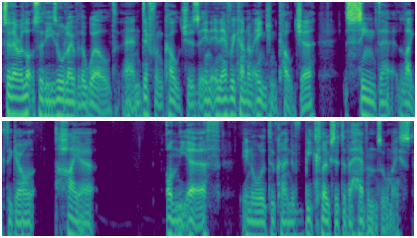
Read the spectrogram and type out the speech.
So there are lots of these all over the world, and different cultures in, in every kind of ancient culture seem to like to go higher on the earth in order to kind of be closer to the heavens almost.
